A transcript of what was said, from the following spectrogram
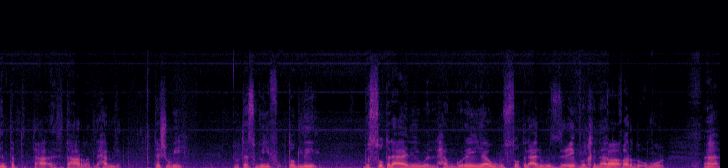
أنت بتتع- بتتعرض لحملة تشويه وتسويف وتضليل بالصوت العالي والحنجرية والصوت العالي والزعيق والخناقات آه. وفرض أمور ها؟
